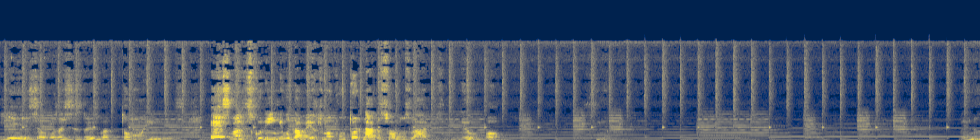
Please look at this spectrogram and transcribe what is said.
e esse, ó, vou usar esses dois batons. Esse mais escurinho, eu vou dar meio que uma contornada só nos lábios, entendeu? Ó, assim, ó. Vendo?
